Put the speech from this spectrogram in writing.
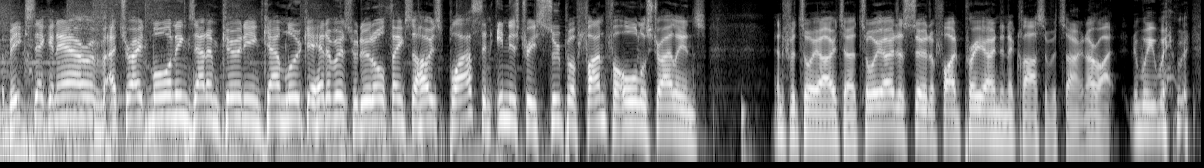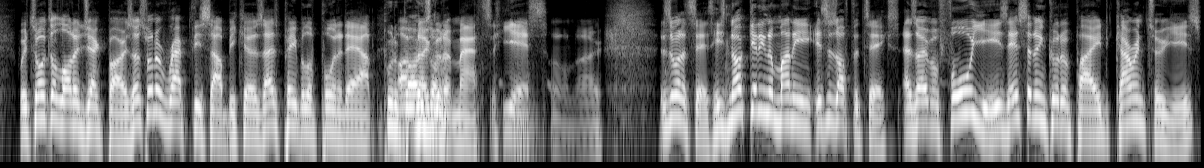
The big second hour of a trade mornings. Adam Cooney and Cam Luke ahead of us. We do it all thanks to Host Plus, an industry super fun for all Australians and for Toyota. Toyota certified pre-owned in a class of its own. All right, we we, we talked a lot of Jack Bowes. I just want to wrap this up because, as people have pointed out, Put a I'm no good it. at maths. Yes. Oh no. This is what it says. He's not getting the money. This is off the text. As over four years, Essendon could have paid current two years,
